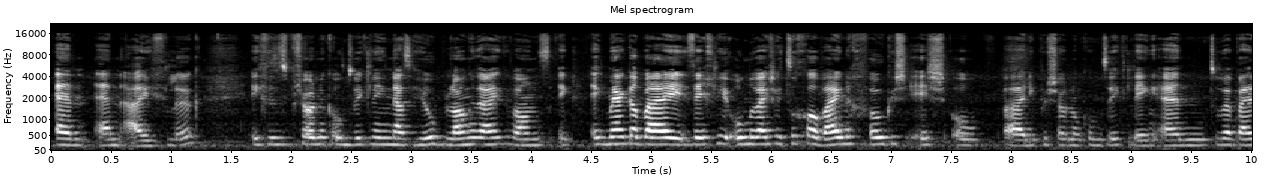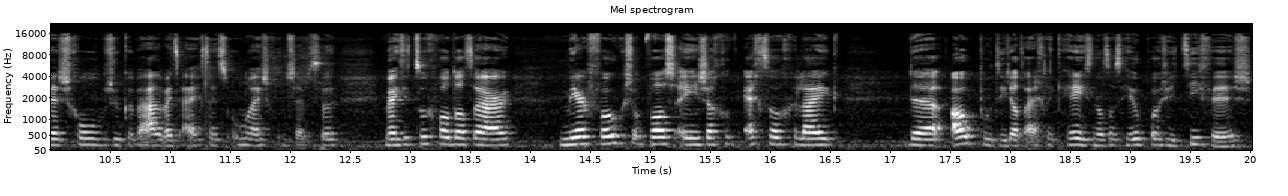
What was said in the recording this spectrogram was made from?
en-en eigenlijk. Ik vind de persoonlijke ontwikkeling inderdaad heel belangrijk. Want ik, ik merk dat bij regulier onderwijs er toch wel weinig focus is op uh, die persoonlijke ontwikkeling. En toen we bij de schoolbezoeken waren, bij het eigentijds onderwijsconcepten, merkte ik toch wel dat daar meer focus op was. En je zag ook echt wel gelijk de output die dat eigenlijk heeft. En dat het heel positief is.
